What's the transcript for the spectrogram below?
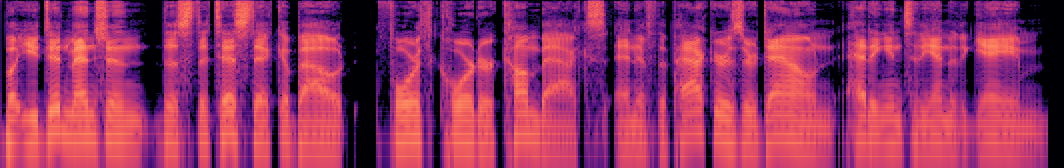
But you did mention the statistic about fourth quarter comebacks. And if the Packers are down heading into the end of the game,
